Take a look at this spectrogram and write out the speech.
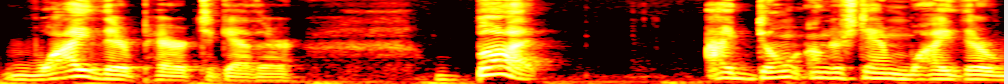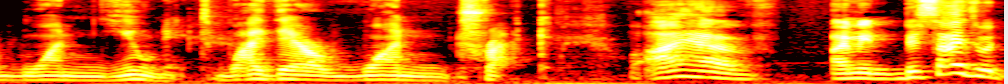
why they're paired together, but I don't understand why they're one unit, why they are one track. Well, I have. I mean, besides what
